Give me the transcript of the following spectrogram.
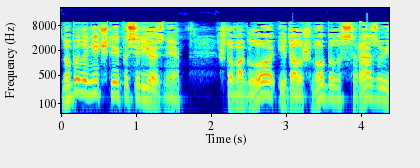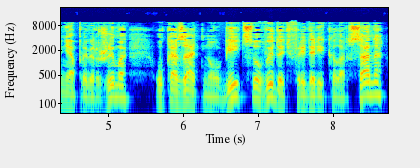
Но было нечто и посерьезнее, что могло и должно было сразу и неопровержимо указать на убийцу, выдать Фредерика Ларсана,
